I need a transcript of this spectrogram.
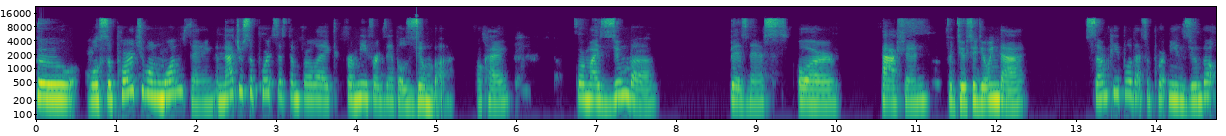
who will support you on one thing, and that's your support system for like for me, for example, Zumba. Okay. For my Zumba business or passion for doing that, some people that support me in Zumba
